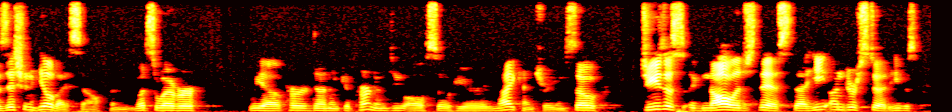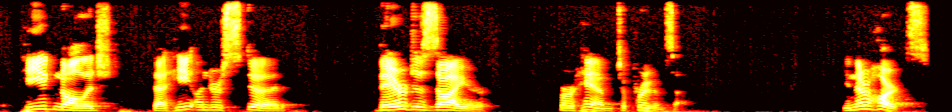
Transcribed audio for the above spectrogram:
Physician, heal thyself. And whatsoever we have heard done in Capernaum, do also here in thy country. And so Jesus acknowledged this, that he understood. He was he acknowledged that he understood their desire for him to prove himself. In their hearts,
